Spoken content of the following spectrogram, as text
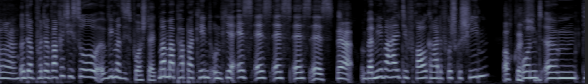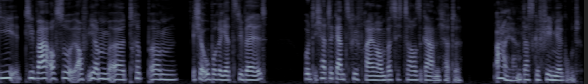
Und da, da war richtig so, wie man sich vorstellt. Mama, Papa, Kind und hier S, S, S, S, S. Ja, Und bei mir war halt die Frau gerade frisch geschieden auch gut. und ähm, die, die war auch so auf ihrem äh, Trip, ähm, ich erobere jetzt die Welt. Und ich hatte ganz viel Freiraum, was ich zu Hause gar nicht hatte. ah ja. Und das gefiel mir gut.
